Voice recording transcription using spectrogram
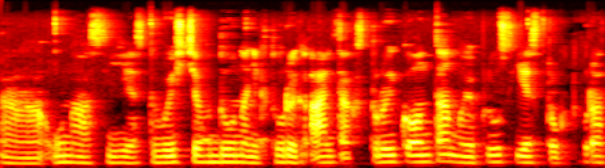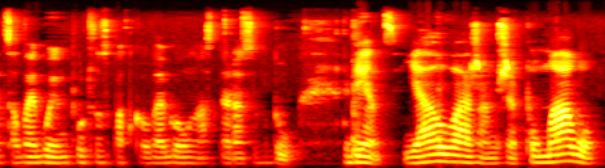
e, u nas jest wyjście w dół na niektórych altach z trójkąta, no i plus jest struktura całego impulsu spadkowego u nas teraz w dół. Więc ja uważam, że pomału,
